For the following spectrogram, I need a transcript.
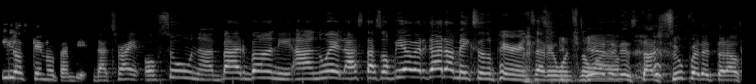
y los que no también. That's right. Osuna, Bad Bunny, Anuel, hasta Sofía Vergara makes an appearance every once in a Quieren while. estar súper enterados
